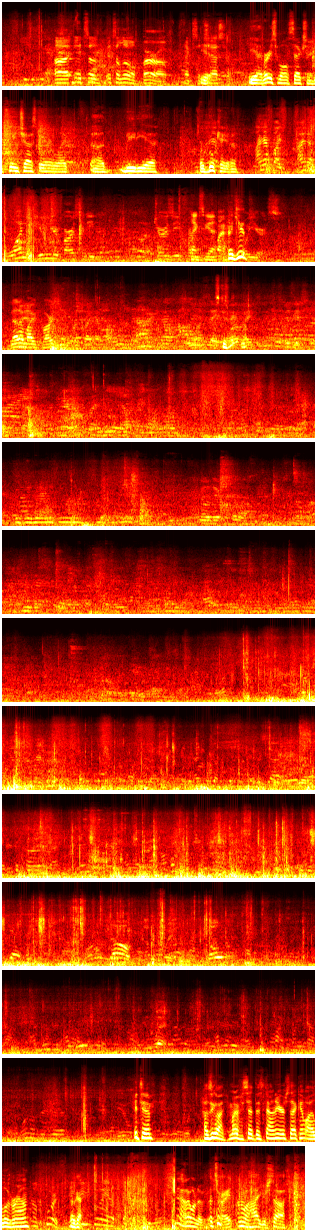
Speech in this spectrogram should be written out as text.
Uh, it's a it's a little borough next to Yeah. Chester. Yeah, very small section between Chester and like uh, Media or Brookhaven. I have my I have one junior varsity jersey from Thanks again. my high Thank you. school years. None of my varsity was Excuse me. Hey Tim, how's it going? Mind if I set this down here a second while I look around? Of course. Okay. Uh, yeah, I don't want to. That's all right. I don't want to hide your stuff.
